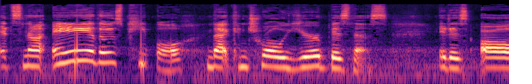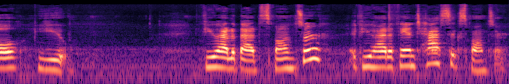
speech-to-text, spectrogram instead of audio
it's not any of those people that control your business. It is all you. If you had a bad sponsor, if you had a fantastic sponsor,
